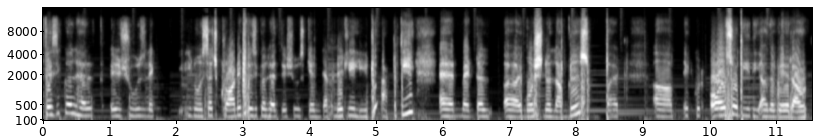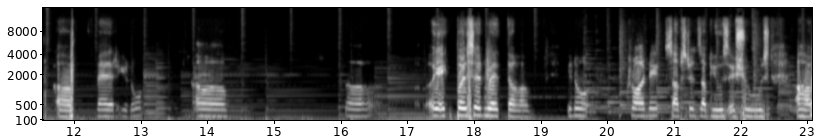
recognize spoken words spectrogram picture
physical health issues like you know such chronic physical health issues can definitely lead to apathy and mental uh, emotional numbness. But uh, it could also be the other way around uh, where you know uh, a person with uh, you know chronic substance abuse issues um,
